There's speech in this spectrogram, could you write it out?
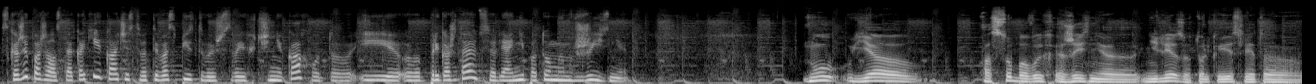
Скажи, пожалуйста, а какие качества ты воспитываешь в своих учениках, вот, э, и э, пригождаются ли они потом им в жизни? Ну, я особо в их жизнь не лезу, только если это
